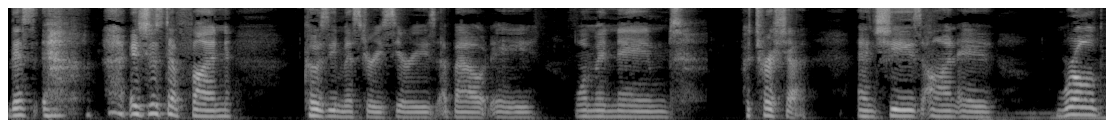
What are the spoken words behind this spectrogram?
This is just a fun cozy mystery series about a woman named Patricia, and she's on a world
